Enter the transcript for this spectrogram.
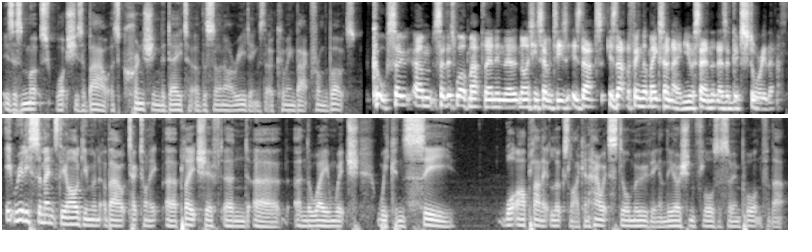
is as much what she's about as crunching the data of the sonar readings that are coming back from the boats. Cool. So, um, so this world map then in the 1970s is that is that the thing that makes her name? You were saying that there's a good story there. It really cements the argument about tectonic uh, plate shift and uh, and the way in which we can see what our planet looks like and how it's still moving, and the ocean floors are so important for that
